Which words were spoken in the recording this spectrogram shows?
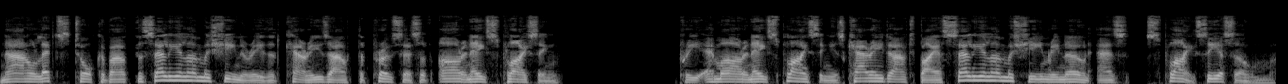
Now let's talk about the cellular machinery that carries out the process of RNA splicing. Pre-mRNA splicing is carried out by a cellular machinery known as spliceosome.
